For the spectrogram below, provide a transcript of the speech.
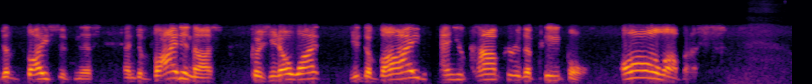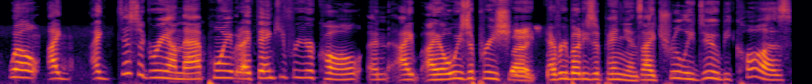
divisiveness and dividing us because you know what? You divide and you conquer the people. All of us. Well, I I disagree on that point, but I thank you for your call, and I I always appreciate Thanks. everybody's opinions. I truly do because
